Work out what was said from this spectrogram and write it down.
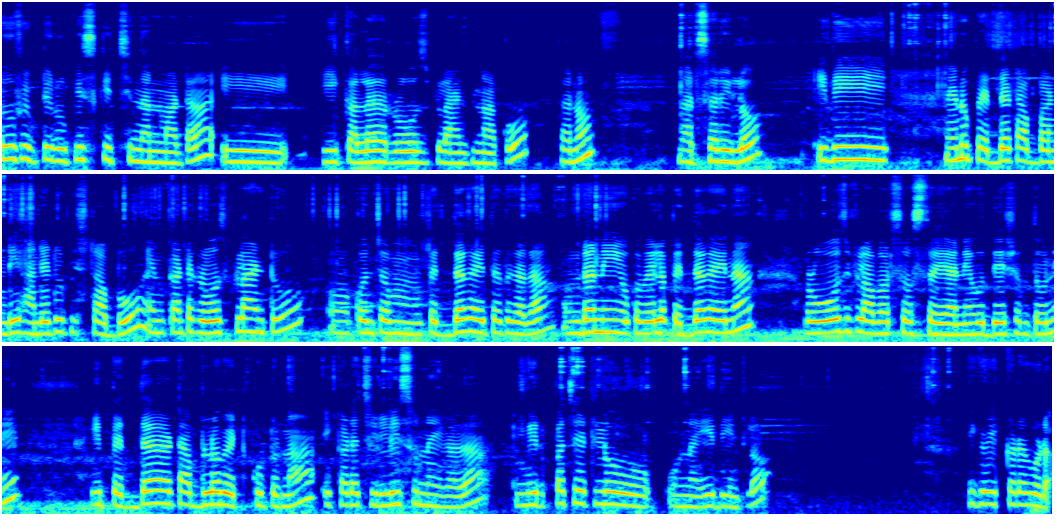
two fifty రూపీస్కి ఇచ్చిందనమాట ఈ ఈ కలర్ రోజ్ ప్లాంట్ నాకు తను నర్సరీలో. ఇది నేను పెద్ద టబ్ అండి హండ్రెడ్ రూపీస్ టబ్బు. ఎందుకంటే రోజ్ ప్లాంట్ కొంచెం పెద్దగా అవుతుంది కదా. ఉండని ఒకవేళ పెద్దగా అయినా రోజు ఫ్లవర్స్ వస్తాయి అనే ఉద్దేశంతో ఈ పెద్ద టబ్లో పెట్టుకుంటున్నా. ఇక్కడ చిల్లీస్ ఉన్నాయి కదా మిరప చెట్లు ఉన్నాయి దీంట్లో. ఇక ఇక్కడ కూడా.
